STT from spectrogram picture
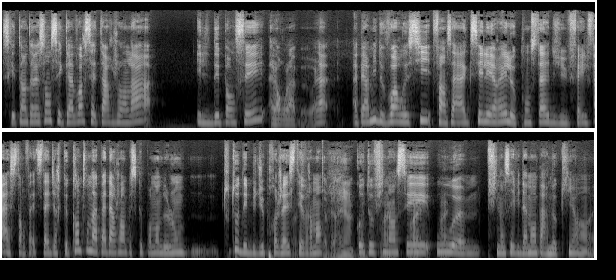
ce qui était intéressant, c'est qu'avoir cet argent-là et le dépenser, alors voilà, voilà, a permis de voir aussi, enfin, ça a accéléré le constat du fail fast, en fait. C'est-à-dire que quand on n'a pas d'argent, parce que pendant de longs, tout au début du projet, c'était vraiment autofinancé ou euh, financé évidemment par nos clients, euh,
